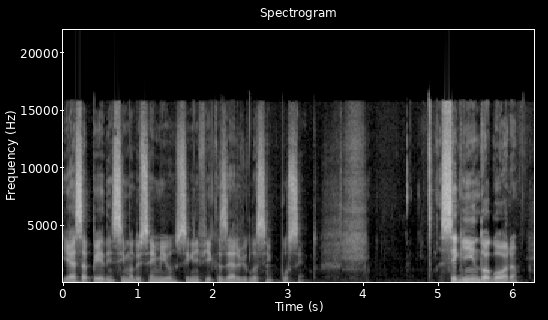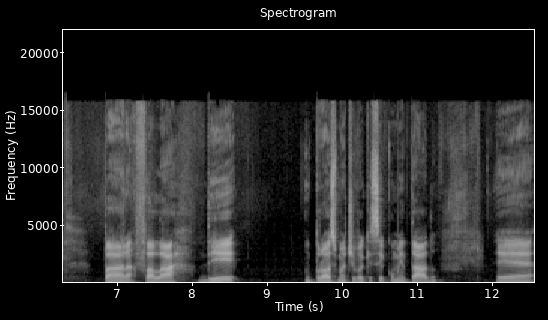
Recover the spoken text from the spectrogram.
e essa perda em cima dos 100 mil significa 0,5%. Seguindo agora para falar de o próximo ativo aqui ser comentado é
